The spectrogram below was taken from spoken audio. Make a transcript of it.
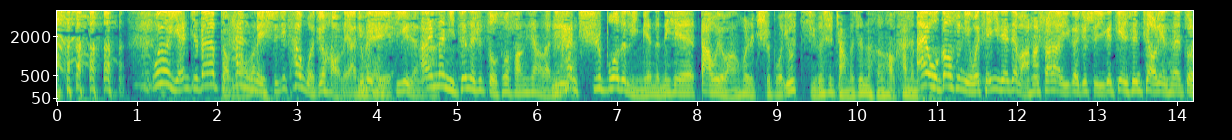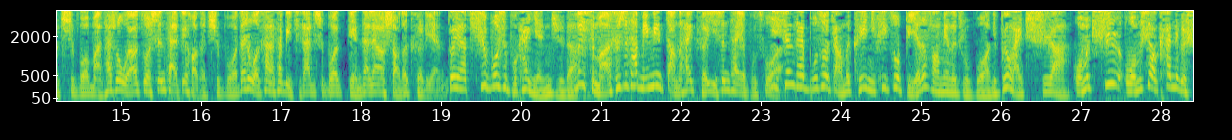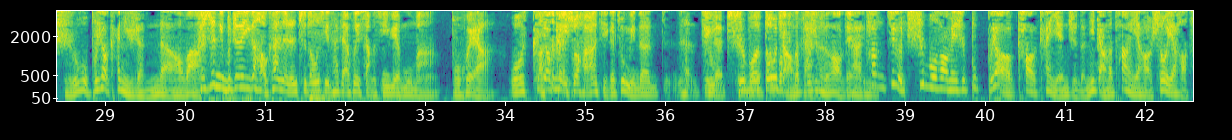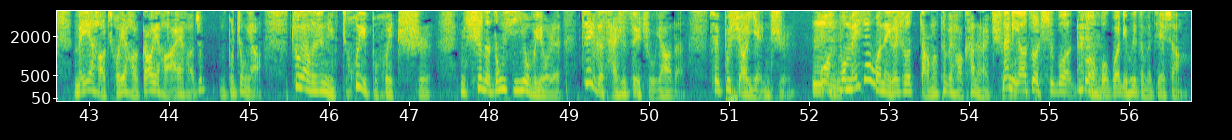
我有颜值，大家不看美食就看我就好了呀，就会很吸引人啊。哎，那你真的是走错方向了。你看吃播的里面的那些大胃王或者吃播，有几个是长得真的很好看的吗？哎，我告诉你，我前几天在网上刷到一个，就是一个健身教练，他在做吃播嘛。他说我要做身材最好的吃播，但是我看了他比其他的吃播点赞量要少的可怜。对呀、吃播是不看颜值的。为什么？可是他明明长得还可以，身材也不错你。身材不错，长得可以，你可以做别的方面的主播，你不用来吃啊。我们吃，我们是要看那个食物，不是要看你人的，好吧可？是你不觉得一个好看的人吃东西，他才会赏心悦目吗？不会啊，我要看啊这么一说，好像几个著名的呃这个吃播都都长得不是很好看，他们这个吃播方面是不不要靠看颜值的，你长得胖也好，瘦也好，美也好，丑也好，高也好，矮也好，这不重要，重要的是你会不会吃，你吃的东西诱不诱人，这个才是最主要的，所以不需要颜值。我我没见过哪个说长得特别好看的来吃那你要做吃播做火锅，你会怎么介绍？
